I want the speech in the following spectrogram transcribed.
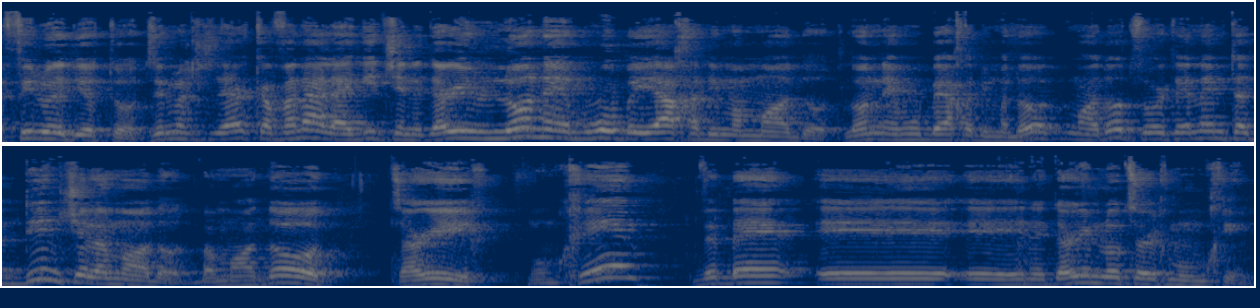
אפילו אדיוטות. זה מה שזה הכוונה להגיד שנדרים לא נאמרו ביחד עם המועדות. לא נאמרו ביחד עם המועדות, זאת אומרת אין להם את הדין של המועדות. במועדות צריך מומחים ובנדרים אה, אה, לא צריך מומחים.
